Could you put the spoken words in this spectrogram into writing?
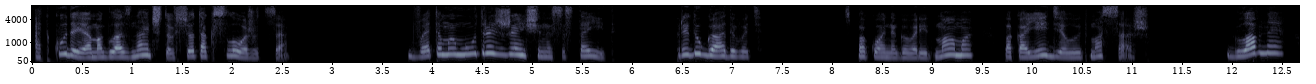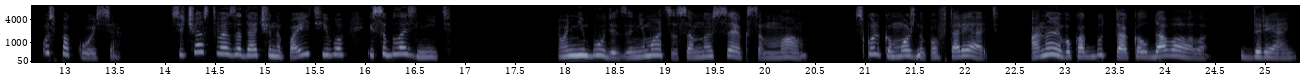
«Откуда я могла знать, что все так сложится?» В этом и мудрость женщины состоит. Предугадывать. Спокойно говорит мама, пока ей делают массаж. Главное, успокойся. Сейчас твоя задача напоить его и соблазнить. Он не будет заниматься со мной сексом, мам. Сколько можно повторять? Она его как будто околдовала. Дрянь.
